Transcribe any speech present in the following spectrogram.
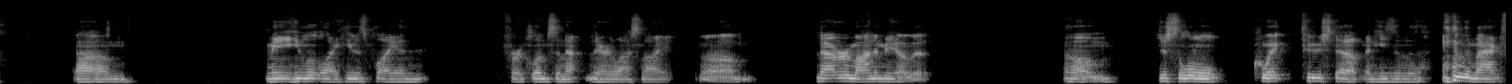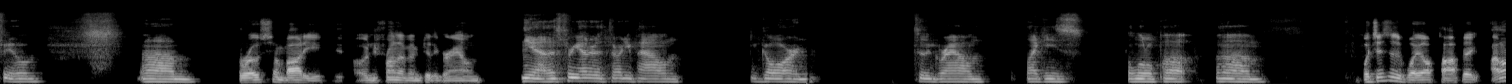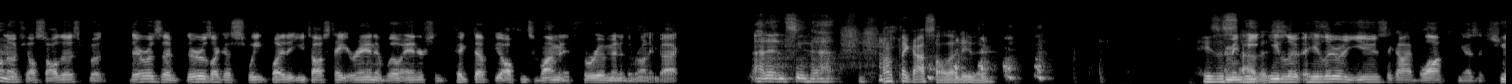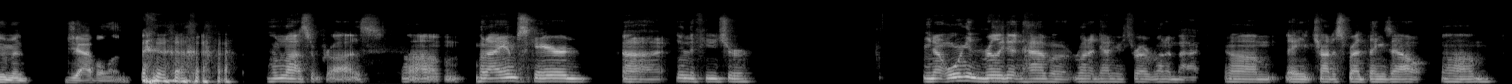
Um, I mean, he looked like he was playing for Clemson there last night. Um, that reminded me of it. Um, just a little quick two step, and he's in the in the backfield. Um, Throw somebody in front of him to the ground. Yeah, the 330 pound guard to the ground like he's a little pup. Um, Which this is way off topic. I don't know if y'all saw this, but there was a there was like a sweet play that Utah State ran, and Will Anderson picked up the offensive lineman and threw him into the running back. I didn't see that. I don't think I saw that either. He's a I mean, savage. he he he literally used the guy blocking as a human javelin. I'm not surprised, um, but I am scared uh, in the future. You know, Oregon really didn't have a run it down your throat running back. Um, they try to spread things out um,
